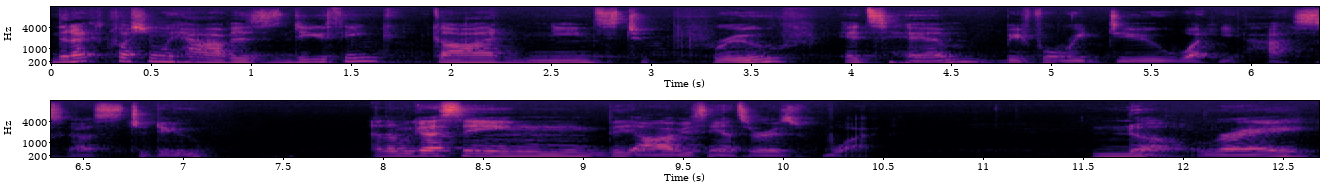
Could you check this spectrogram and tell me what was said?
the next question we have is Do you think God needs to prove it's Him before we do what He asks us to do? And I'm guessing the obvious answer is what? No, right?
